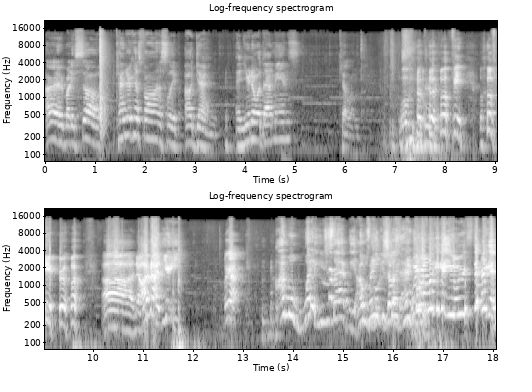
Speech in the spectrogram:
All right, everybody. So Kendrick has fallen asleep again, and you know what that means? Kill him. We'll, we'll be. We'll be. Uh, no, I'm not. You're. You, look out. I'm awake. You just had me. I was We looking just- straight at We were looking at you. We were staring at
